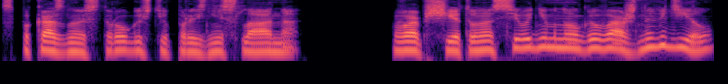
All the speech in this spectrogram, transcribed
С показной строгостью произнесла она. «Вообще-то у нас сегодня много важных дел».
